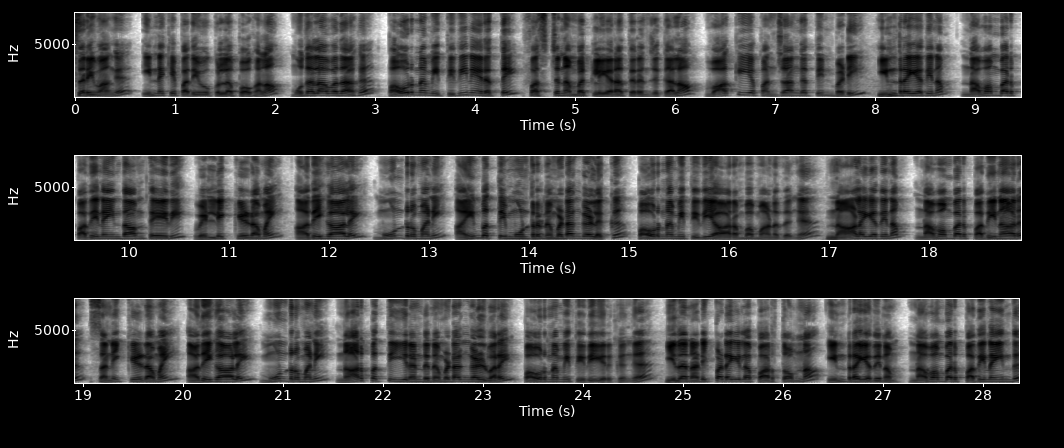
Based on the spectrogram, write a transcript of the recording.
சரி வாங்க இன்னைக்கு பதிவுக்குள்ள போகலாம். முதலாவதாக பௌர்ணமி திதி நேரத்தை ஃபர்ஸ்ட் நம்ம கிளியரா தெரிஞ்சுக்கலாம். வாக்கிய பஞ்சாங்கத்தின்படி இன்றைய தினம் நவம்பர் பதினைந்தாம் தேதி வெள்ளிக்கிழமை அதிகாலை மூன்று மணி ஐம்பத்தி மூன்று நிமிடங்களுக்கு பௌர்ணமி திதி ஆரம்பமானதுங்க. நாளைய தினம் நவம்பர் பதினாறு சனிக்கிழமை அதிகாலை மூன்று மணி நாற்பத்தி இரண்டு நிமிடங்கள் வரை பௌர்ணமி திதி இருக்குங்க. இதன் அடிப்படையில் பார்த்தோம்னா இன்றைய தினம் நவம்பர் பதினைந்து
